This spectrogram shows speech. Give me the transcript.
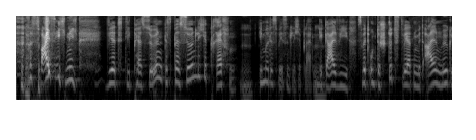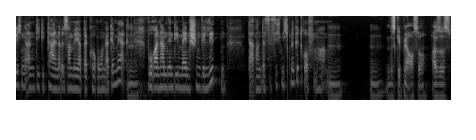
das weiß ich nicht, wird die Persön das persönliche Treffen mhm. immer das Wesentliche bleiben, mhm. egal wie. Es wird unterstützt werden mit allen möglichen an digitalen, aber das haben wir ja bei Corona gemerkt. Mhm. Woran haben denn die Menschen gelitten? Daran, dass sie sich nicht mehr getroffen haben. Mhm. Das geht mir auch so. Also das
